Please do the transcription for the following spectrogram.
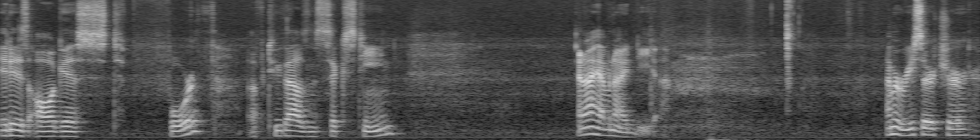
It is August 4th of 2016 and I have an idea. I'm a researcher,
